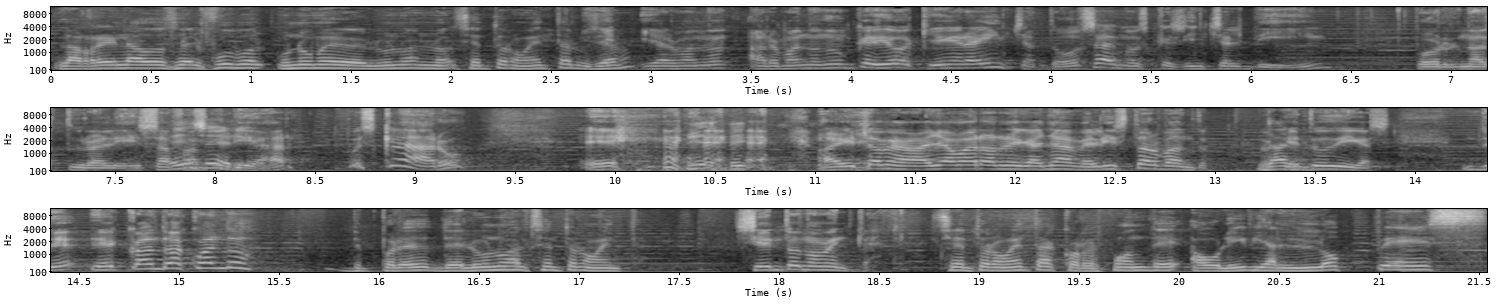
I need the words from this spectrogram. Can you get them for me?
la regla 12 del fútbol, un número del 1 al 190, Luciano. Y, y Armando, Armando, nunca dijo de quién era hincha. Todos sabemos que es hincha el DIN, por naturaleza ¿En familiar. serio? Pues claro. Eh, ahorita me va a llamar a regañarme. Listo, Armando. Lo Dale. que tú digas. ¿De, de cuándo a cuándo? De- por del 1 al 190. 190. 190 corresponde a Olivia López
